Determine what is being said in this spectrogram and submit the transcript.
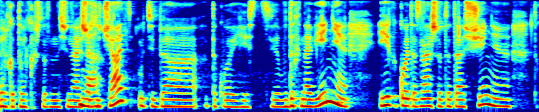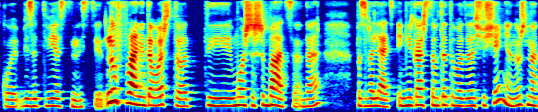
только-только что-то начинаешь да. изучать, у тебя такое есть вдохновение и какое-то, знаешь, вот это ощущение такой безответственности. Ну, в плане того, что ты можешь ошибаться, да, позволять. И мне кажется, вот это вот ощущение нужно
